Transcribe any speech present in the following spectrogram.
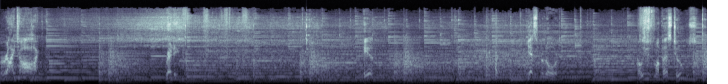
Right on. Ready. Here. Yes, my lord. I'll use my best tools.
